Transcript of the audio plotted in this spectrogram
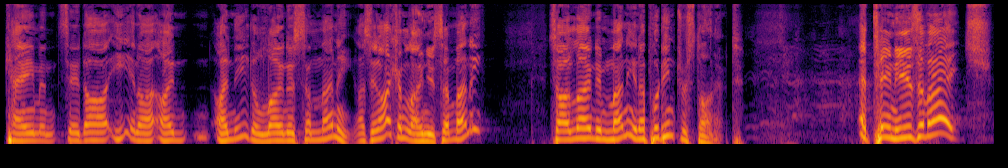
came and said, oh, Ian, I, I, I need to loan her some money. I said, I can loan you some money. So I loaned him money and I put interest on it at 10 years of age.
